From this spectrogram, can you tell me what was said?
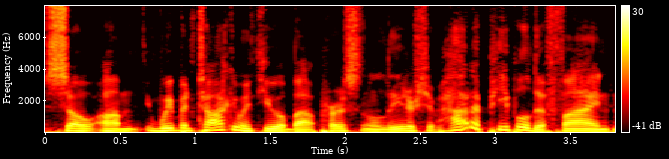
So um, we've been talking with you about personal leadership. How do people define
